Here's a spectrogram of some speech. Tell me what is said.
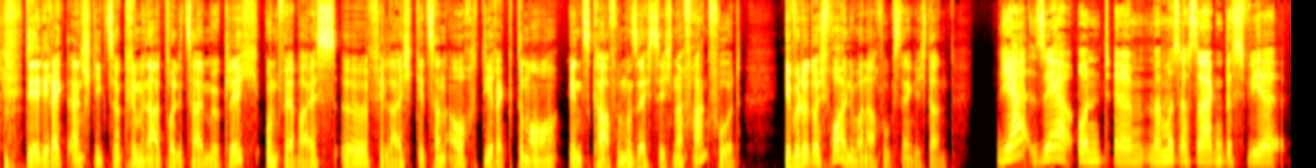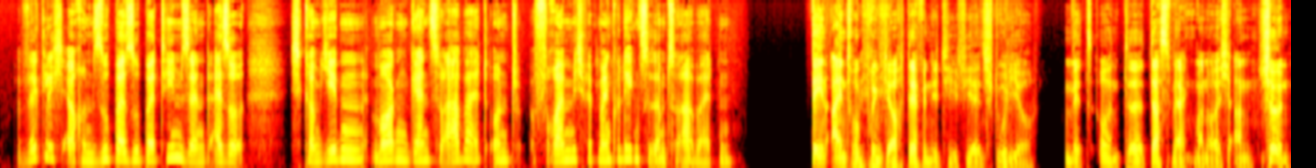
der Direkteinstieg zur Kriminalpolizei möglich und wer weiß, äh, vielleicht geht's dann auch direktement ins K65 nach Frankfurt. Ihr würdet euch freuen über Nachwuchs, denke ich dann. Ja, sehr. Und ähm, man muss auch sagen, dass wir wirklich auch ein super, super Team sind. Also ich komme jeden Morgen gern zur Arbeit und freue mich, mit meinen Kollegen zusammenzuarbeiten. Den Eindruck bringt ihr auch definitiv hier ins Studio mit und äh, das merkt man euch an. Schön.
